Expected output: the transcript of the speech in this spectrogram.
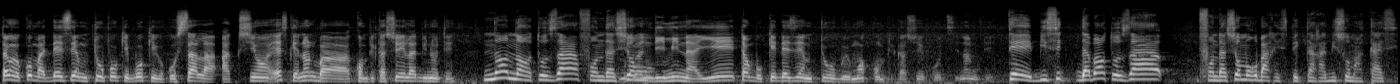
Ntango ekóma deuxième tour mpo ke bokeke kosala action est ce que nano bacomplication ela bino te non non toza fondation bandimi na ye ntango boke deuxième tour boye mwa complication ekoti nano te te bisi d'abord toza fondation moko barespectaka biso makasi.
